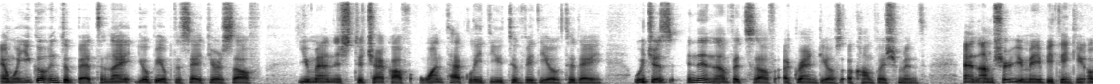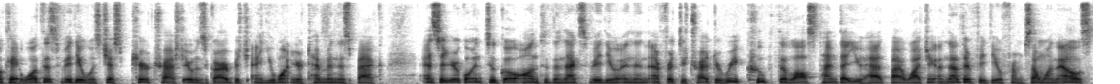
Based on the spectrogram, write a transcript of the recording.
And when you go into bed tonight, you'll be able to say to yourself, you managed to check off one tech lead YouTube video today, which is in and of itself a grandiose accomplishment. And I'm sure you may be thinking, okay, well, this video was just pure trash, it was garbage, and you want your 10 minutes back. And so you're going to go on to the next video in an effort to try to recoup the lost time that you had by watching another video from someone else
